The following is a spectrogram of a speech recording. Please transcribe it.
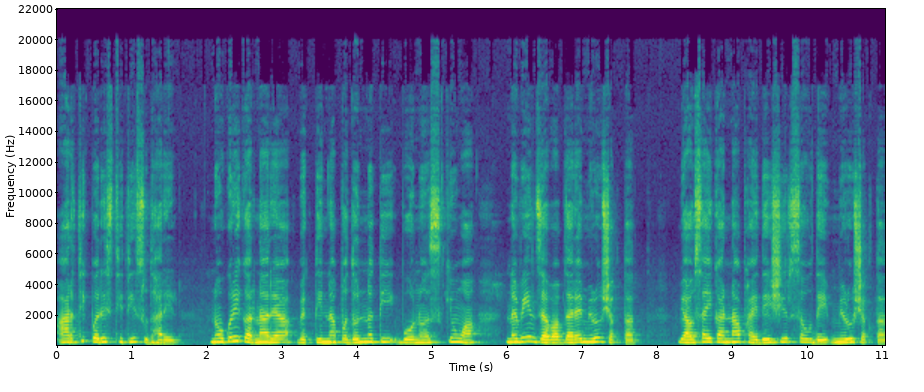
आर्थिक परिस्थिती सुधारेल. नोकरी करणाऱ्या व्यक्तींना पदोन्नती बोनस किंवा नवीन जबाबदाऱ्या मिळू शकतात. व्यावसायिकांना फायदेशीर सौदे मिळू शकतात.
